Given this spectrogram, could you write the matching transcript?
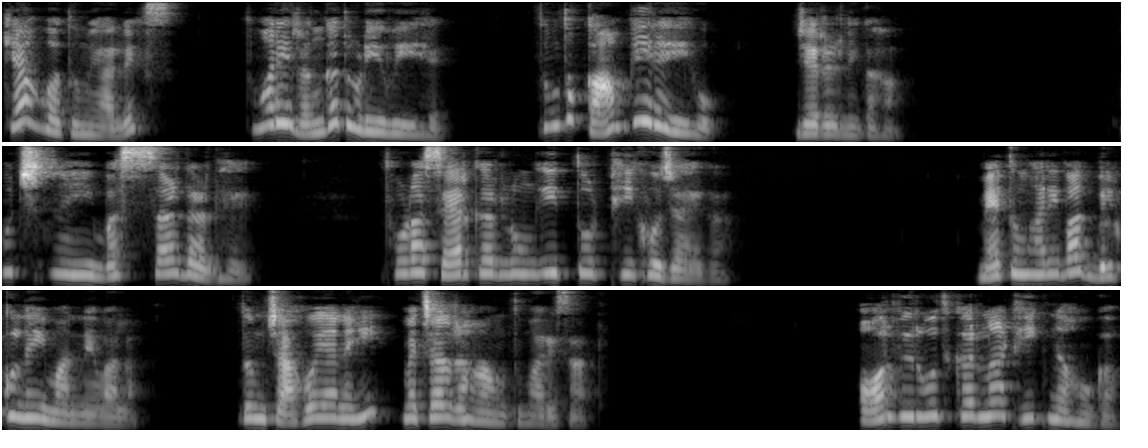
क्या हुआ तुम्हें, एलेक्स? तुम्हारी रंगत उड़ी हुई है, तुम तो काम भी रही हो जेरल्ड ने कहा। कुछ नहीं, बस सर दर्द है। थोड़ा सैर कर लूँगी तो ठीक हो जाएगा। मैं तुम्हारी बात बिल्कुल नहीं मानने वाला। तुम चाहो या नहीं, मैं चल रहा हूँ तुम्हारे साथ। और विरोध करना ठीक ना होगा।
